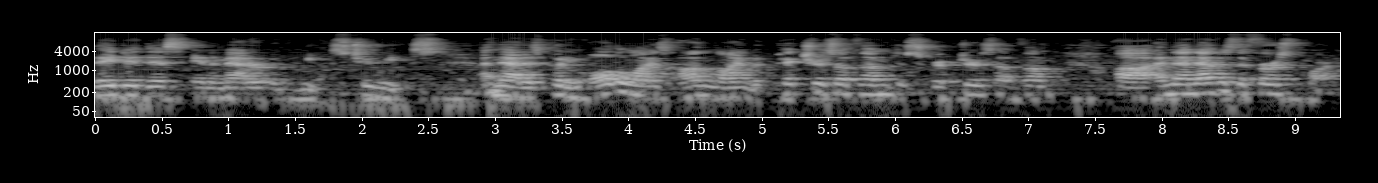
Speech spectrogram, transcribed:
They did this in a matter of weeks, two weeks. And that is putting all the wines online with pictures of them, descriptors of them. Uh, and then that was the first part.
